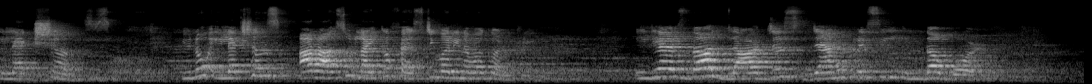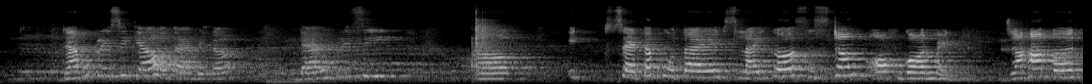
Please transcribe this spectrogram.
elections. You know, elections are also like a festival in our country. India is the largest democracy in the world. Democracy क्या होता है बेटा डेमोक्रेसी एक सेटअप होता है it's like a system of government जहाँ पर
